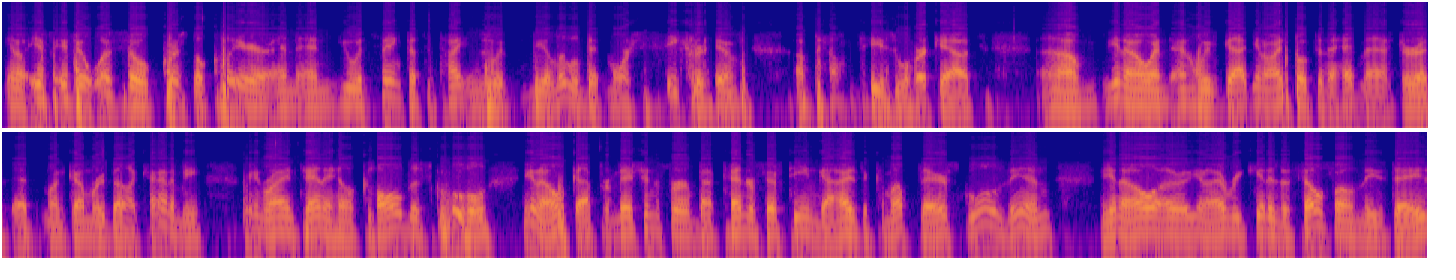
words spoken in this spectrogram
You know, if if it was so crystal clear, and and you would think that the Titans would be a little bit more secretive about these workouts. Um, you know, and and we've got, you know, I spoke to the headmaster at, at Montgomery Bell Academy. I mean, Ryan Tannehill called the school you know, got permission for about 10 or 15 guys to come up there. School's in, you know, uh, you know, every kid has a cell phone these days.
